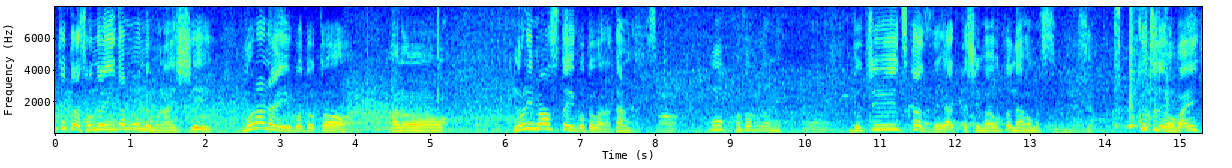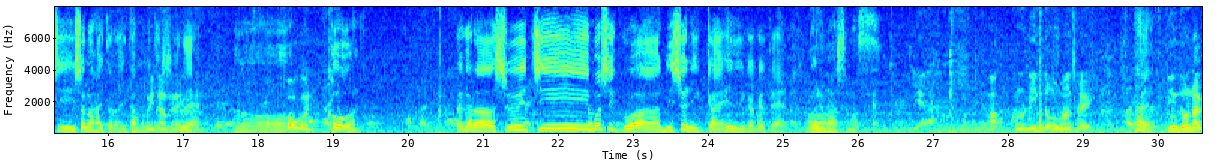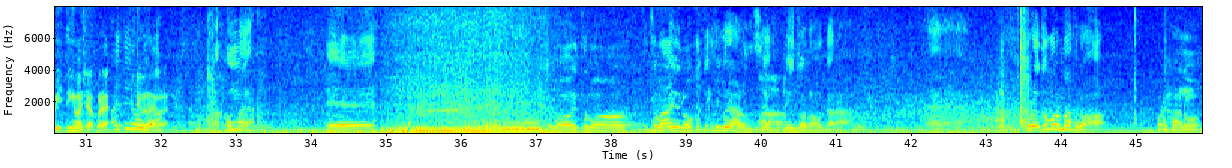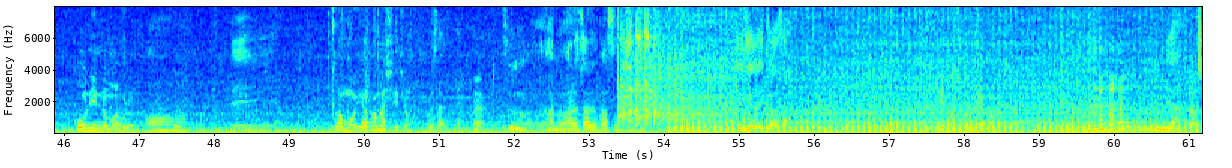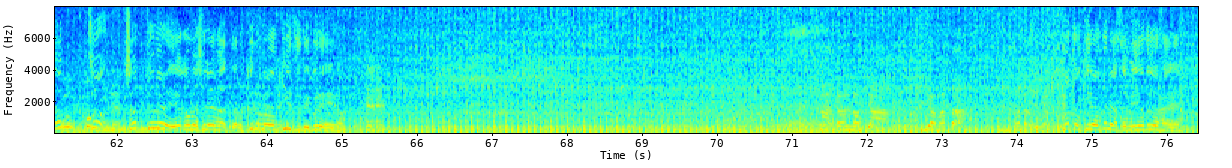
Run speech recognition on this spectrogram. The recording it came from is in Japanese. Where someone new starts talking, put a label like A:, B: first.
A: っとったらそんなに痛むもんでもないし乗らないいうこととあのー乗り回すということがダメなんですよ。もうほどほどに。どっちつかずでやってしまうと長持ちするんですよ。靴でも毎日一緒の履いたら痛むのと一緒で、
B: ね。
A: あのー
B: 交互に。
A: 交互に。だから週1もしくは2週に1回エンジンかけて乗り回してます。
B: あこの林道満載？
A: はい。
B: 林道ナビ行ってきましたよこれ。
A: あ行って
B: 見てくださいこれ。
A: あほんまや。えー、いつもいつもいつもああいうの送ってきてくれはるんですよ
B: あー
A: 林道の方から。えー、これはどこのマフラー？あ
B: これはあの公認のマフラー。
A: あ
B: そう
A: え
B: 今もうやかましいでしょ。
A: ー、うるさいね
B: はい。
A: すぐあのあれされますんでね。気をつけていってください
B: え確かにやかましい
A: いやちょ
B: こ
A: ちょちょっとぐらいやかましなかったら車が気付いてくれへんよ。
B: まあダメのちゃん。またまた連絡して。
A: また気楽に遊びに寄ってくださいね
